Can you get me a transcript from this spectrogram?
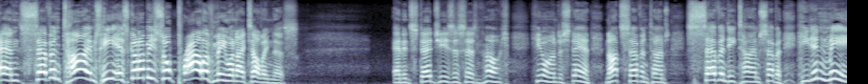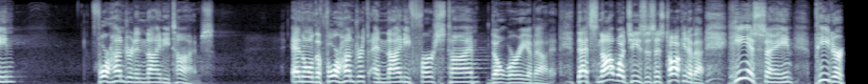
and seven times. He is going to be so proud of me when I tell him this. And instead, Jesus says, No, you don't understand. Not seven times, 70 times seven. He didn't mean 490 times. And on the 491st time, don't worry about it. That's not what Jesus is talking about. He is saying, Peter,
